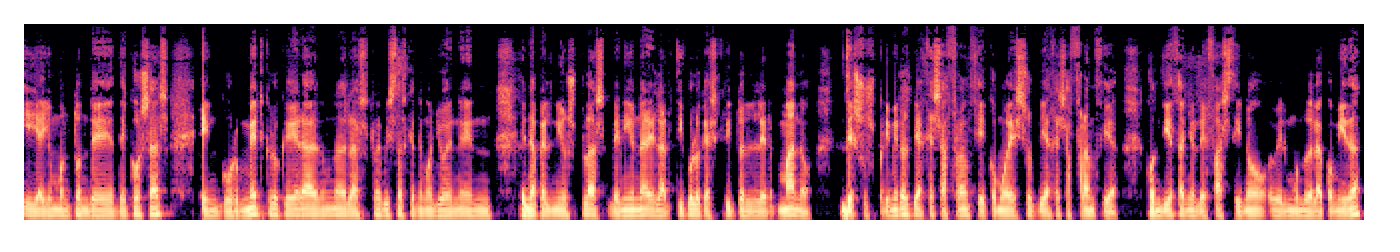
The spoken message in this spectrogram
y hay un montón de, de cosas. En Gourmet, creo que era una de las revistas que tengo yo en, en, en Apple News Plus, venía una- el artículo que ha escrito el hermano de sus primeros viajes a Francia y cómo esos viajes a Francia con 10 años le fascinó el mundo de la comida.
